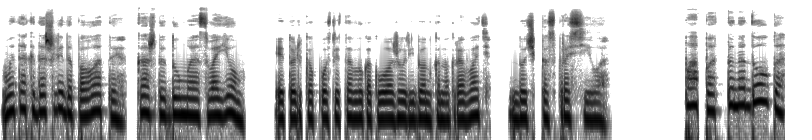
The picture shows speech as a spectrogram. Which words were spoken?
Мы так и дошли до палаты, каждый думая о своем, и только после того, как уложил ребенка на кровать, дочка спросила. «Папа, ты надолго?»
